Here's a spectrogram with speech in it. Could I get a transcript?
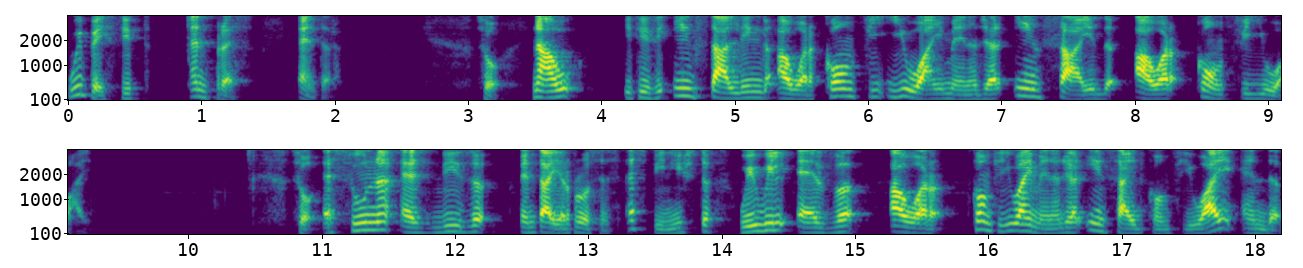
we paste it and press enter. So now it is installing our Config ComfyUI manager inside our Config ComfyUI. So as soon as this entire process has finished, we will have our Config ComfyUI manager inside Config ComfyUI and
